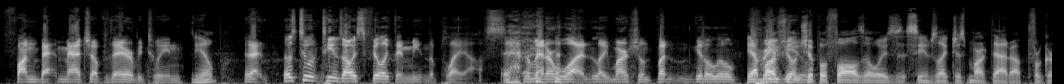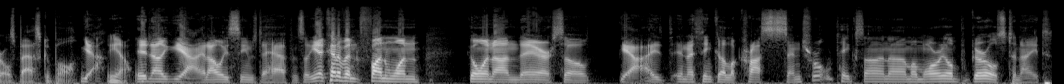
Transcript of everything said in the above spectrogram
fun ba- matchup there between Yep. that. Those two teams always feel like they meet in the playoffs, no matter what. Like Marshall, but get a little Yeah, Marshall and preview. Chippewa Falls always it seems like just mark that up for girls basketball. Yeah, you know, it. Uh, yeah, it always seems to happen. So yeah, kind of a fun one going on there. So yeah, I, and I think uh, La Crosse Central takes on uh, Memorial Girls tonight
